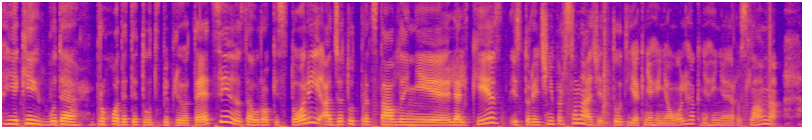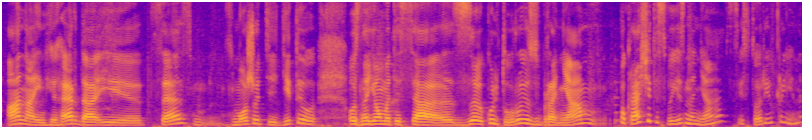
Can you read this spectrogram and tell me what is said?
який буде проходити тут в бібліотеці за урок історії, адже тут представлені ляльки, історичні персонажі. Тут є княгиня Ольга, княгиня Ярославна, Анна, Інгігерда, і це зможуть діти ознайомитися з культурою, з вбранням, покращити свої знання з історії України.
